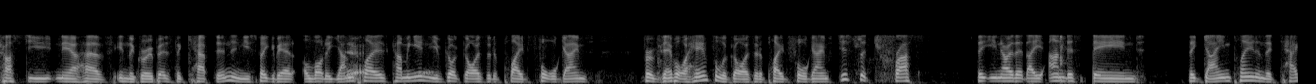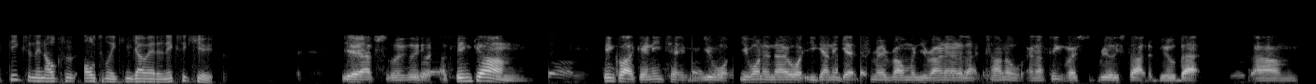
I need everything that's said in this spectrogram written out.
trust do you now have in the group as the captain? And you speak about a lot of young Yeah. players coming in. You've got guys that have played four games, for example, a handful of guys that have played four games. Just the trust that you know that they understand the game plan and the tactics, and then ultimately can go out and execute. Yeah, absolutely. I think um, think like any team, you want you want to know what you're going to get from everyone when you run out of that tunnel, and I think we're really starting to build that. Um,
